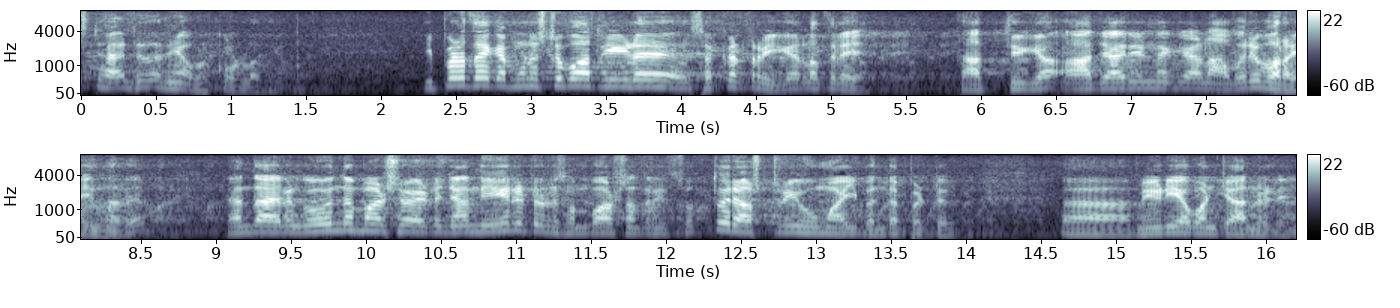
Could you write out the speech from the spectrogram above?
സ്റ്റാൻഡ് തന്നെയാണ് അവർക്കുള്ളത്. ഇപ്പോഴത്തെ കമ്മ്യൂണിസ്റ്റ് പാർട്ടിയുടെ സെക്രട്ടറി കേരളത്തിലെ താത്വിക ആചാര്യൻ എന്നൊക്കെയാണ് അവർ പറയുന്നത്. എന്തായാലും ഗോവിന്ദ മാഷുമായിട്ട് ഞാൻ നേരിട്ടൊരു സംഭാഷണത്തിന് സ്വത്ത് രാഷ്ട്രീയവുമായി ബന്ധപ്പെട്ട് മീഡിയ വൺ ചാനലിൽ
